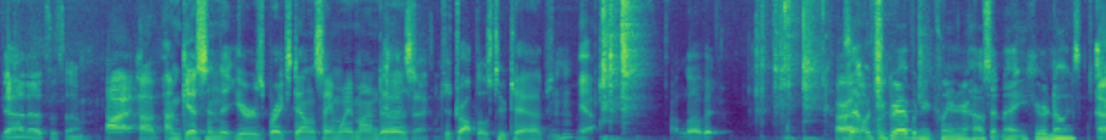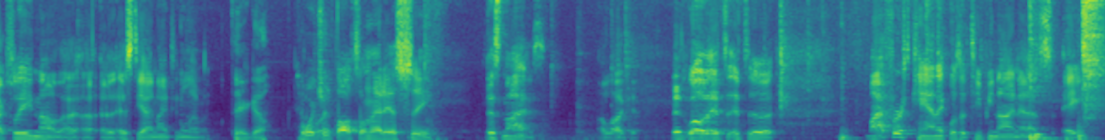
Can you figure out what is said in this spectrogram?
yeah, that's the um. I, I, I'm guessing that yours breaks down the same way mine does. exactly. Just drop those two tabs. Yeah. I love it. All Is right, that my what you grab when you're cleaning your house at night? You hear a noise? Actually, no, uh, uh, STI 1911. There you go. So what's your thoughts on that SC? It's nice. I like it. It- well, it's it's a. My first Canik was a TP9SA,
